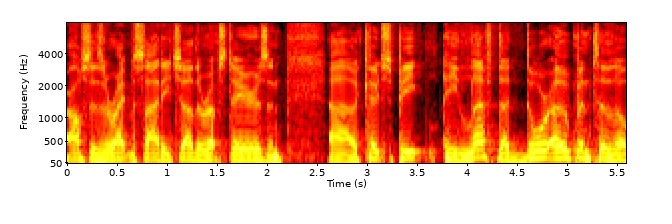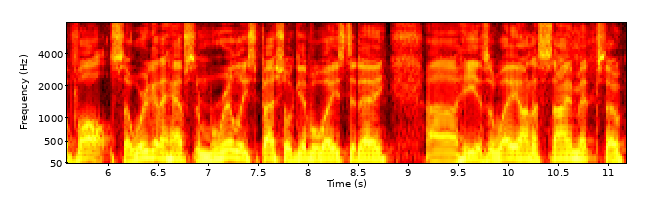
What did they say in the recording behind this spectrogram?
our offices are right beside each other upstairs, and uh, Coach Pete, he left the door open to the vault. So we're going to have some really special giveaways today. Uh, he is away on assignment. So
